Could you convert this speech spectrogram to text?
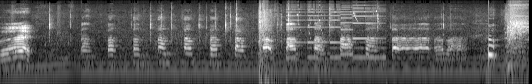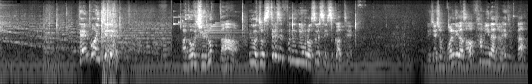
왜? 텐포인트! 아 너무 즐겁다 이거 좀 스트레스 푸는 용으로 쓸 수 있을 것 같아 이제 좀 멀리 가서 파밍이나 좀 해줄까?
